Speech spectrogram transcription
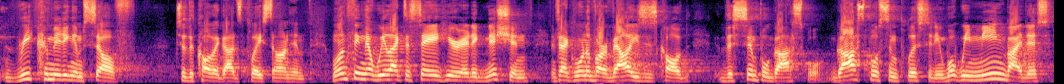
recommitting himself to the call that God's placed on him. One thing that we like to say here at Ignition, in fact, one of our values is called the simple gospel, gospel simplicity. What we mean by this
